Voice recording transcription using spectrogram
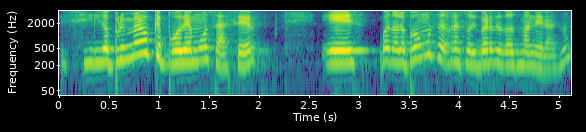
si lo primero que podemos hacer es, bueno, lo podemos resolver de dos maneras, ¿no?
